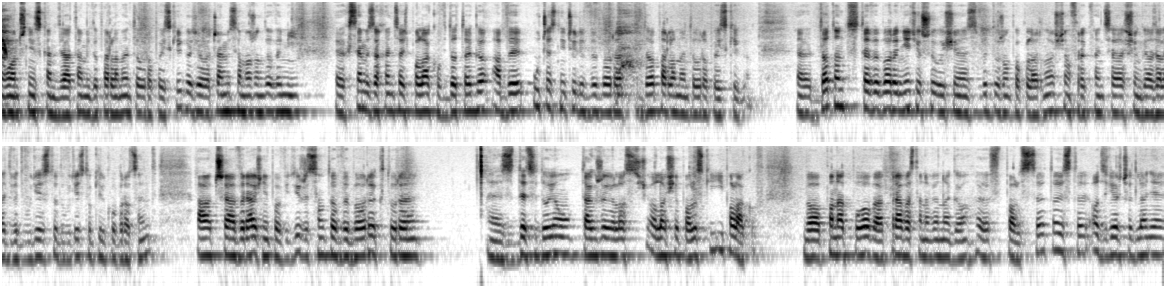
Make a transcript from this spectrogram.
e, łącznie z kandydatami do Parlamentu Europejskiego, działaczami samorządowymi, e, chcemy zachęcać Polaków do tego, aby uczestniczyli w wyborach do Parlamentu Europejskiego. Dotąd te wybory nie cieszyły się zbyt dużą popularnością, frekwencja sięga zaledwie 20-20 kilku procent, a trzeba wyraźnie powiedzieć, że są to wybory, które zdecydują także o, o losie Polski i Polaków, bo ponad połowa prawa stanowionego e, w Polsce to jest odzwierciedlenie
